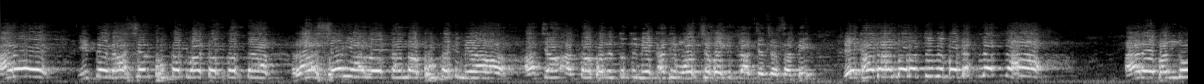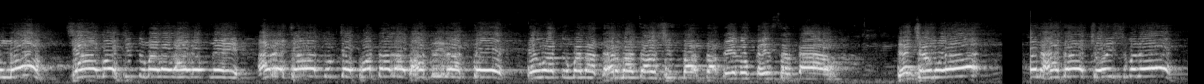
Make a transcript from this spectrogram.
अरे इथे राशन फुकट वाटप करतात. राशन या लोकांना फुकट मिळावं. अच्छा आतापर्यंत तुम्ही एखादी मोर्चा बघितला त्याच्यासाठी? एखादं आंदोलन तुम्ही बघितलं का? अरे बंधूंना ज्या गोष्टी तुम्हाला लागत नाही अरे जेव्हा तुमच्या पोटाला भाकरी लागते तेव्हा तुम्हाला धर्माचं औषध मारतात हे लोक हे सरकार. त्याच्यामुळं दोन हजार चोवीसमध्ये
